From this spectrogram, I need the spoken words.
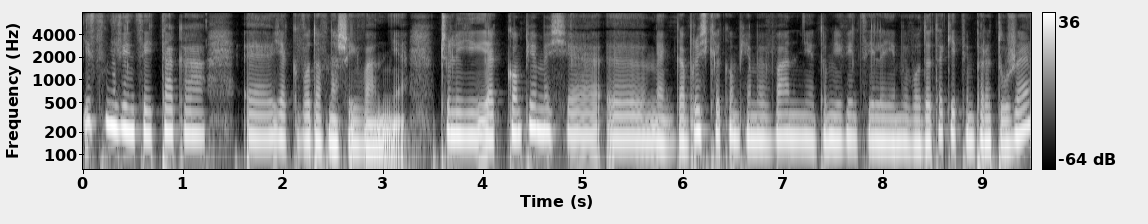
jest mniej więcej taka e, jak woda w naszej wannie. Czyli jak kąpiemy się się, jak Gabryśkę kąpiemy w wannie, to mniej więcej lejemy wodę takiej temperaturze,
